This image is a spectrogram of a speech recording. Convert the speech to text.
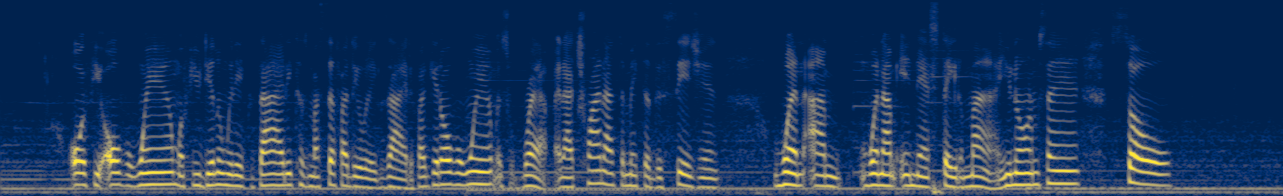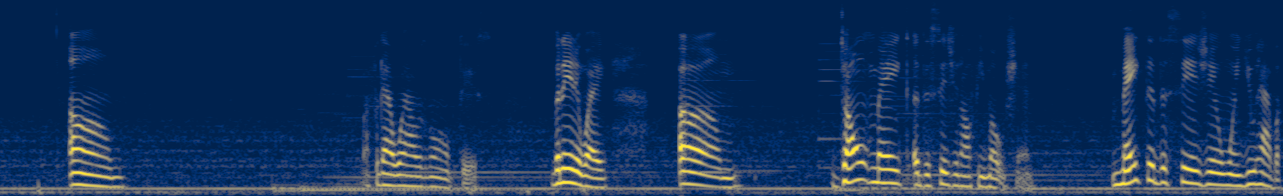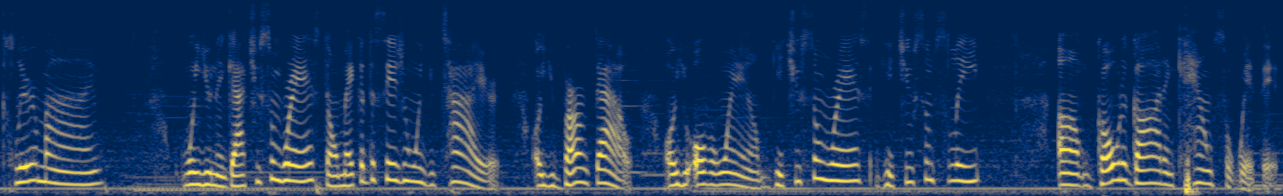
or if you're overwhelmed or if you're dealing with anxiety because myself I deal with anxiety. If I get overwhelmed, it's wrap. And I try not to make a decision when I'm when I'm in that state of mind. You know what I'm saying? So um I forgot where I was going with this. But anyway, um, don't make a decision off emotion. Make the decision when you have a clear mind, when you got you some rest. Don't make a decision when you're tired or you burnt out or you overwhelmed. Get you some rest, get you some sleep. Um, go to God and counsel with it.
